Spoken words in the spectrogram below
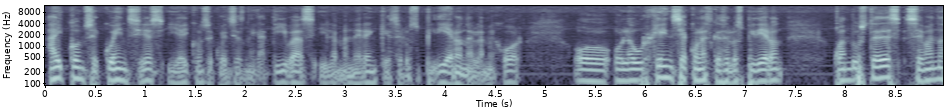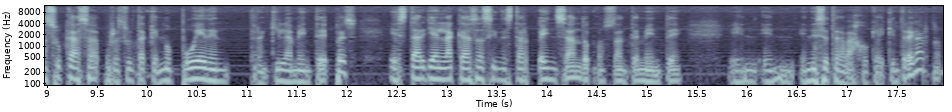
hay consecuencias y hay consecuencias negativas y la manera en que se los pidieron a lo mejor, o, la urgencia con las que se los pidieron, cuando ustedes se van a su casa, pues resulta que no pueden tranquilamente, pues, estar ya en la casa sin estar pensando constantemente en, en, en ese trabajo que hay que entregar, ¿no?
